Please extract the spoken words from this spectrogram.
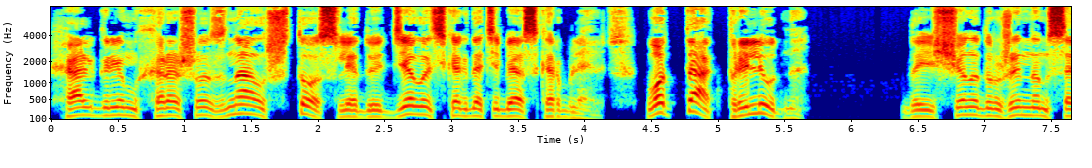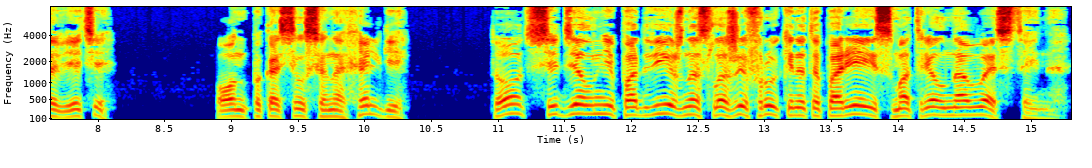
Хальгрим хорошо знал, что следует делать, когда тебя оскорбляют. Вот так, прилюдно. Да еще на дружинном совете. Он покосился на Хельги, тот сидел неподвижно, сложив руки на топоре и смотрел на Вестейна.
